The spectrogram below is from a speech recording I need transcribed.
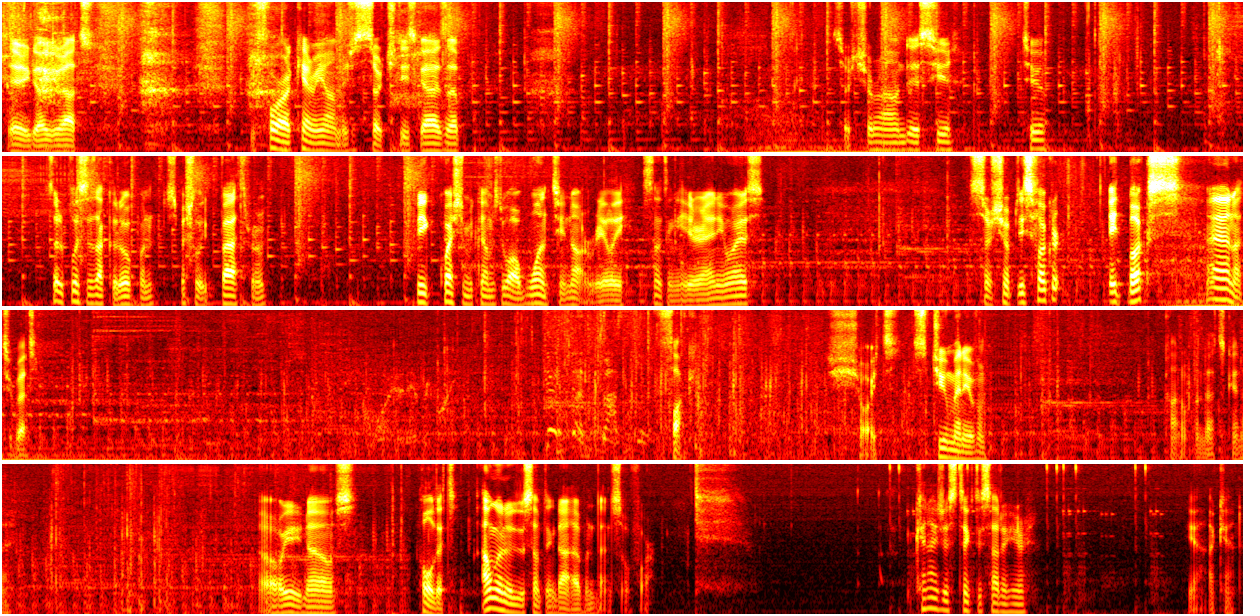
There you go, you're out. Before I carry on, let me just search these guys up. Search around this here, too. So the places I could open, especially bathroom. Big question becomes, do I want to? Not really. There's nothing here anyways. Search up this fucker. Eight bucks. Eh, not too bad. Fuck. Shite. It's too many of them. Can't open that, can I? Oh, he knows. Hold it. I'm gonna do something that I haven't done so far. Can I just take this out of here? Yeah, I can.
